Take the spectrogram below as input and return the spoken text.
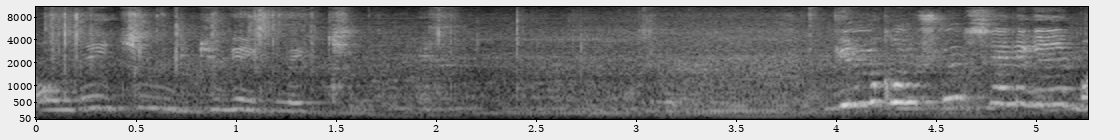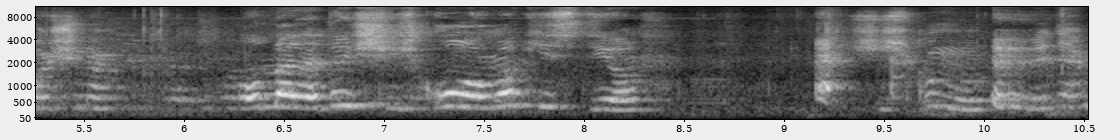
olduğu için küçük ekmek. Gün mü konuştun sen de gelir başına. O ben de şişko olmak istiyor. Şişko mu? Neden?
